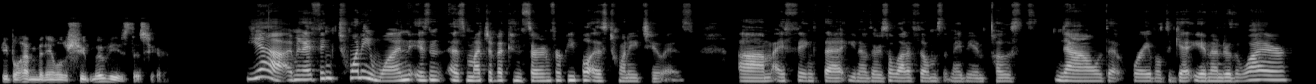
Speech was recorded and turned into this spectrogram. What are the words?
people haven't been able to shoot movies this year. Yeah, I mean, I think 21 isn't as much of a concern for people as 22 is. Um, I think that, you know, there's a lot of films that may be in post now that we're able to get in under the wire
